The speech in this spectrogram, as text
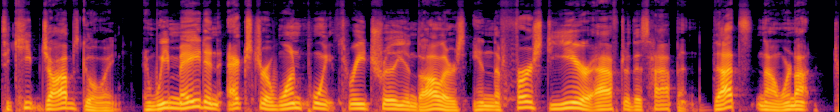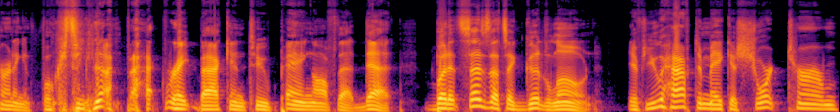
to keep jobs going and we made an extra 1.3 trillion dollars in the first year after this happened. That's now we're not turning and focusing that back right back into paying off that debt. But it says that's a good loan. If you have to make a short term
